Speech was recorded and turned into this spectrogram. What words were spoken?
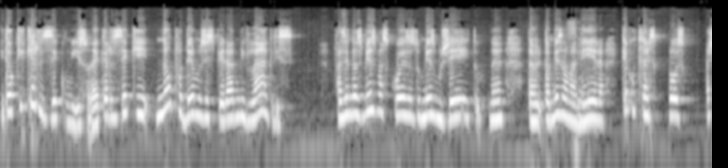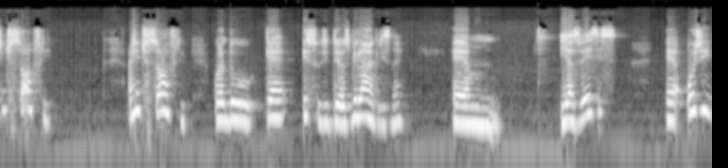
Então, o que quero dizer com isso? Né? Quero dizer que não podemos esperar milagres fazendo as mesmas coisas do mesmo jeito, né? da, da mesma Sim. maneira. O que acontece conosco? A gente sofre. A gente sofre quando quer isso de Deus, milagres, né? É, e às vezes, é, hoje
